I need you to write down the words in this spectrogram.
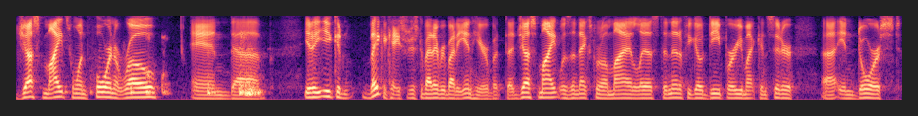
Just Might's won four in a row, and uh, you know you can make a case for just about everybody in here. But uh, Just Might was the next one on my list, and then if you go deeper, you might consider uh, endorsed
